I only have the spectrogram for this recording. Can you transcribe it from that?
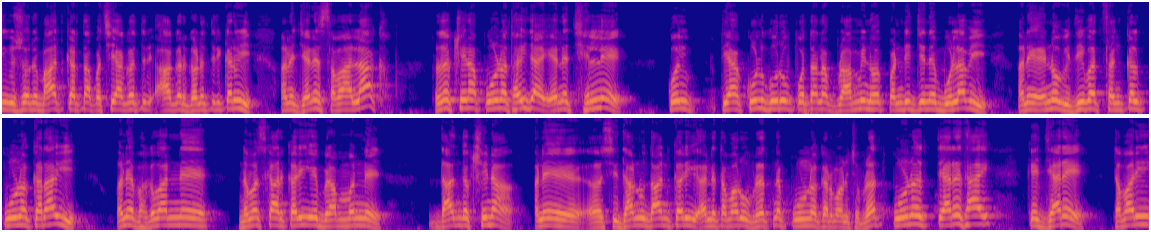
દિવસોને બાદ કરતાં પછી આગળ આગળ ગણતરી કરવી અને જેને સવા લાખ પ્રદક્ષિણા પૂર્ણ થઈ જાય, એને છેલ્લે કોઈ ત્યાં કુલગુરુ પોતાના બ્રાહ્મીણ હોય પંડિતજીને બોલાવી અને એનો વિધિવત સંકલ્પ પૂર્ણ કરાવી અને ભગવાનને નમસ્કાર કરી એ બ્રાહ્મણને દાન દક્ષિણા અને સીધાનું દાન કરી અને તમારું વ્રતને પૂર્ણ કરવાનું છે. વ્રત પૂર્ણ ત્યારે થાય કે જ્યારે તમારી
